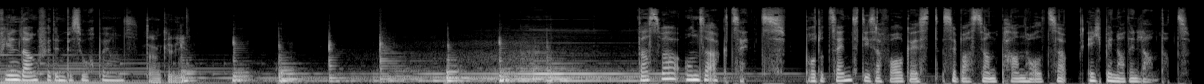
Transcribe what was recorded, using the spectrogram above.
Vielen Dank für den Besuch bei uns. Danke dir. Das war unser Akzent. Produzent dieser Folge ist Sebastian Panholzer. Ich bin Nadine Landert.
